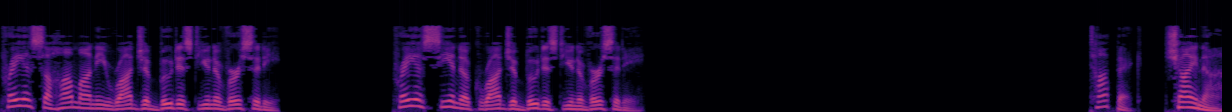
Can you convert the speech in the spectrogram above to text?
Preah Sahamani Raja Buddhist University Preah Sihanouk Raja Buddhist University. China.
